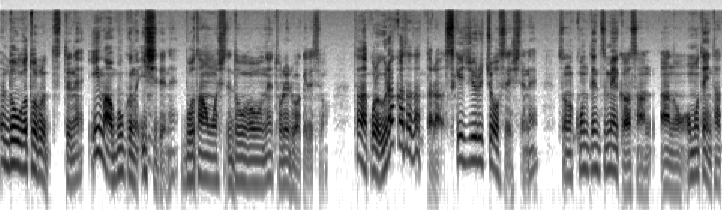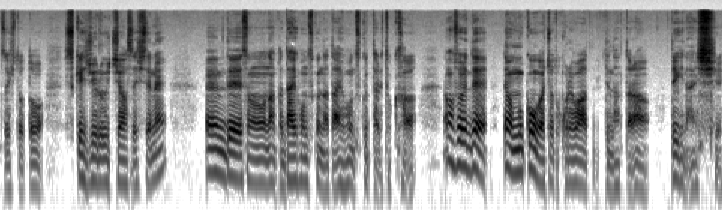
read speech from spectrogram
動画撮るっつってね今は僕の意思でねボタンを押して動画をね撮れるわけですよ。ただこれ裏方だったらスケジュール調整してねそのコンテンツメーカーさんあの表に立つ人とスケジュール打ち合わせしてねでそのなんか台本作るんだ台本作ったりとかなんかそれででも向こうがちょっとこれはってなったらできないし。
